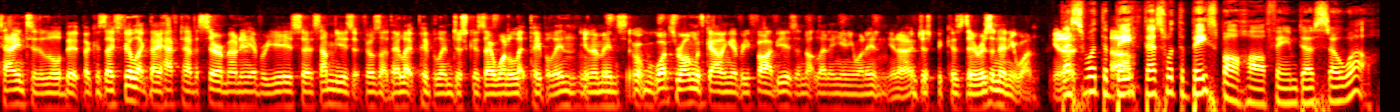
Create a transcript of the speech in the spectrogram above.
Tainted a little bit because they feel like they have to have a ceremony every year. So some years it feels like they let people in just because they want to let people in. You know what I mean? So what's wrong with going every five years and not letting anyone in? You know, just because there isn't anyone. You know, that's what the ba- Um, that's what the baseball Hall of Fame does so well.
